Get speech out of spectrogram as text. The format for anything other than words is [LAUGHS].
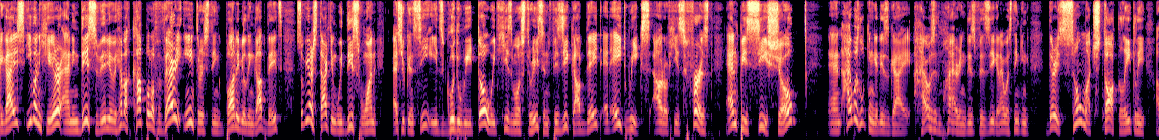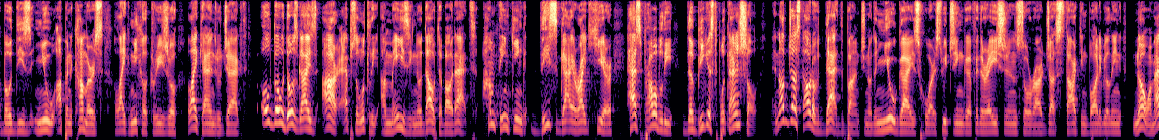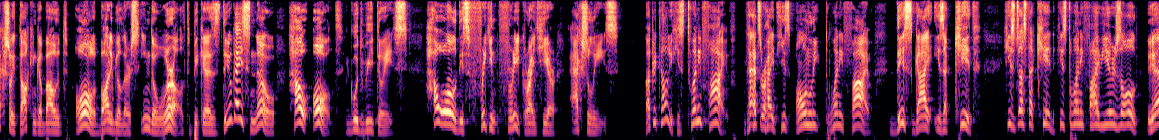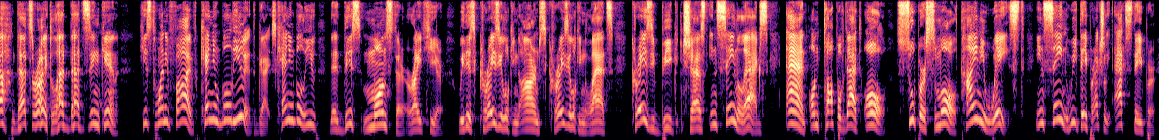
Hey guys, Ivan here and in this video we have a couple of very interesting bodybuilding updates, so we are starting with this one. As you can see, it's Good Vito with his most recent physique update at 8 weeks out of his first NPC show. And I was looking at this guy, [LAUGHS] I was admiring this physique and I was thinking there is so much talk lately about these new up-and-comers like Michal Krizo, like Andrew Jacked, Although those guys are absolutely amazing, no doubt about that, I'm thinking this guy right here has probably the biggest potential. And not just out of that bunch, you know, the new guys who are switching uh, federations or are just starting bodybuilding. No, I'm actually talking about all bodybuilders in the world, because do you guys know how old Good Vito is? How old this freaking freak right here actually is. Let me tell you, he's 25. [LAUGHS] That's right, he's only 25. This guy is a kid. He's just a kid. He's 25 years old. Yeah, [LAUGHS] that's right. Let that sink in. He's 25. Can you believe it, guys? Can you believe that this monster right here, with his crazy looking arms, crazy looking lats, crazy big chest, insane legs, and on top of that all, super small, tiny waist, insane V taper, actually X taper.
